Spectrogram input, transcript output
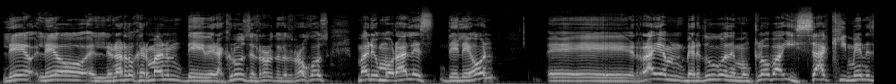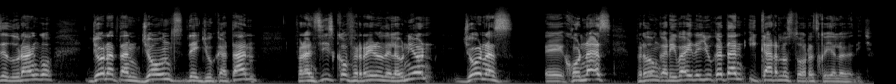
Leo, Leo Leonardo Germán de Veracruz, del, de los Rojos, Mario Morales de León, eh, Ryan Verdugo de Monclova, Isaac Jiménez de Durango, Jonathan Jones de Yucatán, Francisco Ferreiro de la Unión, Jonas, eh, Jonás, perdón, Garibay de Yucatán y Carlos Torres, que ya lo había dicho.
